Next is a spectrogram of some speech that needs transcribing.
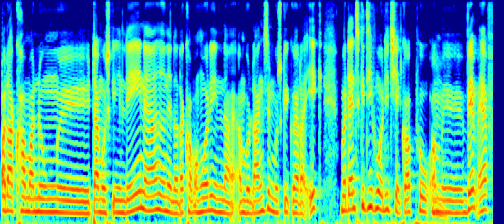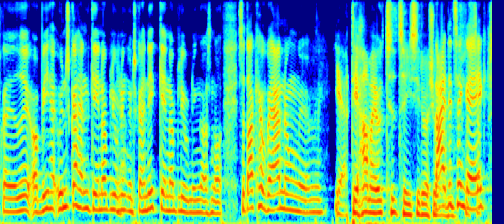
og der kommer nogle, øh, der er måske en læge i nærheden, eller der kommer hurtigt en ambulance, måske gør der ikke. Hvordan skal de hurtigt tjekke op på, om Mm. øh, hvem er Frede, og vil ønsker han genoplevning, Ja. ønsker han ikke genoplevning og sådan noget. Så der kan jo være nogle... Øh, Ja, det har man jo ikke tid til i situationen. nej, det tænker jeg ikke. så-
